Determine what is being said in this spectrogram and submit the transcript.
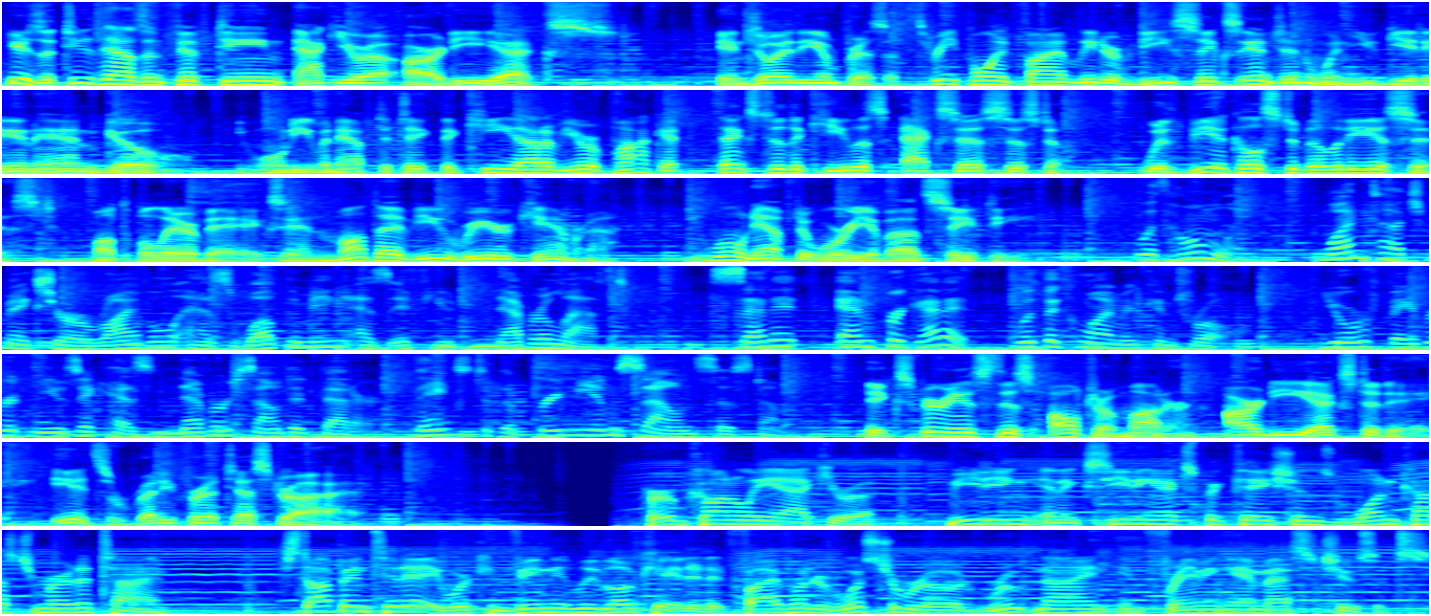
Here's a 2015 Acura RDX. Enjoy the impressive 3.5 liter V6 engine when you get in and go. You won't even have to take the key out of your pocket thanks to the keyless access system. With vehicle stability assist, multiple airbags, and multi view rear camera, you won't have to worry about safety. With Homelink, one touch makes your arrival as welcoming as if you'd never left. Set it and forget it with the climate control. Your favorite music has never sounded better thanks to the premium sound system. Experience this ultra modern RDX today. It's ready for a test drive. Herb Connolly Acura, meeting and exceeding expectations one customer at a time. Stop in today. We're conveniently located at 500 Worcester Road, Route 9 in Framingham, Massachusetts.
